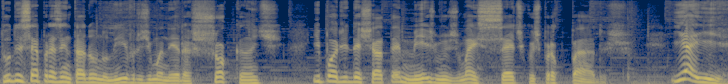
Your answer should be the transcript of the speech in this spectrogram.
Tudo isso é apresentado no livro de maneira chocante e pode deixar até mesmo os mais céticos preocupados. E aí,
